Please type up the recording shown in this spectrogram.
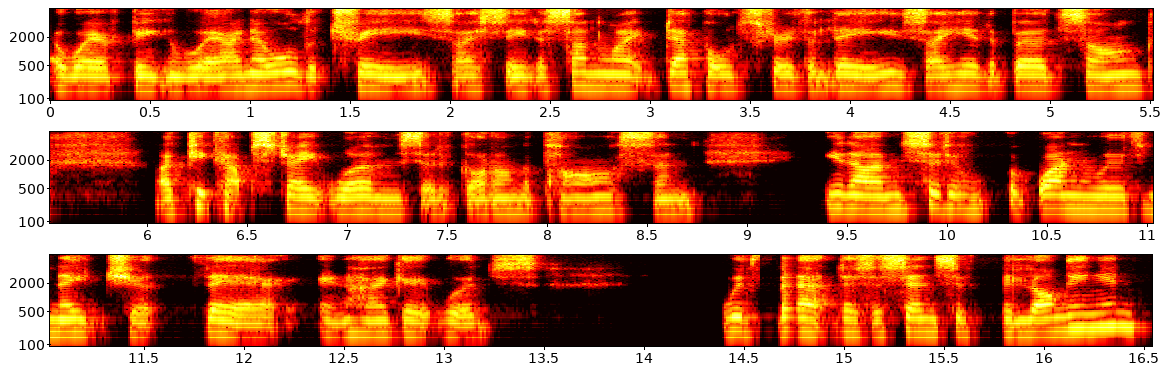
aware of being aware. I know all the trees. I see the sunlight dappled through the leaves. I hear the bird song. I pick up straight worms that have got on the path. And, you know, I'm sort of one with nature there in Highgate Woods. With that, there's a sense of belonging in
